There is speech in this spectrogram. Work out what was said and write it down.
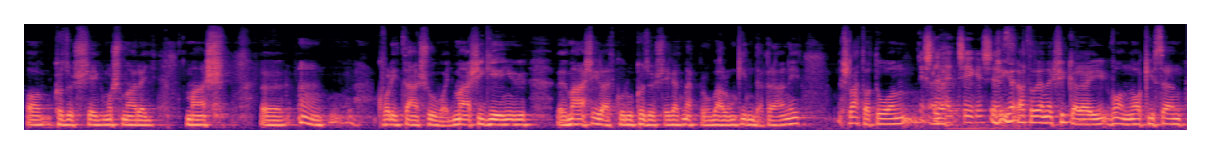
a közösség most már egy más ö, kvalitású, vagy más igényű, más életkorú közösséget megpróbálunk integrálni, és láthatóan... És ennek, lehetséges ez. És igen, hát ennek sikerei vannak, hiszen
